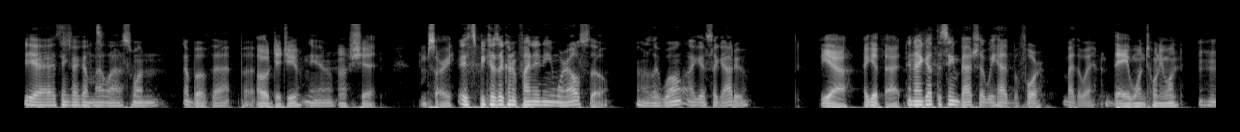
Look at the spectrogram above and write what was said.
Yeah, I think I got my last one above that, but Oh, did you? yeah. Oh shit. I'm sorry. It's because I couldn't find it anywhere else though. I was like, well, I guess I got to. Yeah, I get that. And I got the same batch that we had before, by the way. Day one twenty one. Mm-hmm.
